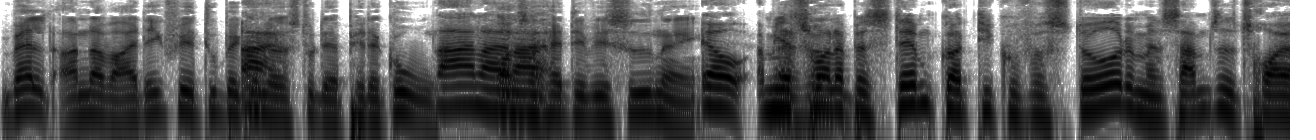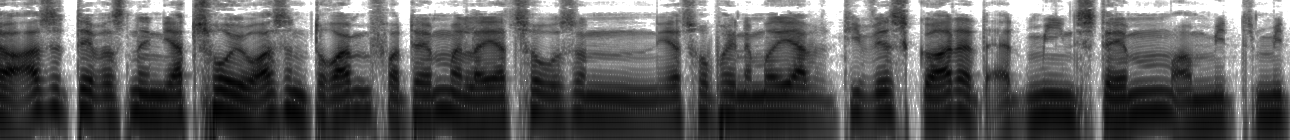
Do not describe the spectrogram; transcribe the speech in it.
valgt andre veje. Det er ikke fordi, du begynder Nej. at studere pædagog, Nej, nej, og så nej. have det ved siden af. Jo, men jeg Altså- tror da bestemt godt, de kunne forstå det, men samtidig tror jeg også, at det var sådan en, jeg tog jo også en drøm fra dem, eller jeg tog sådan, jeg tror på en eller anden måde, jeg, de vidste godt, at, at min stemme og mit, mit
